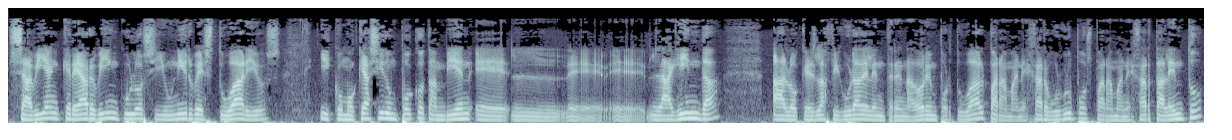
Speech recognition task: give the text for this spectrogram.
sabían crear vínculos y unir vestuarios y como que ha sido un poco también eh, eh, eh, la guinda a lo que es la figura del entrenador en Portugal para manejar grupos, para manejar talento,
